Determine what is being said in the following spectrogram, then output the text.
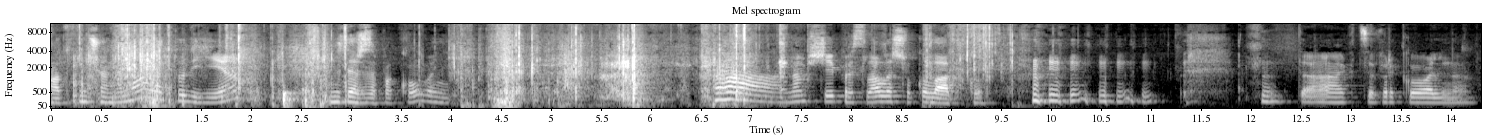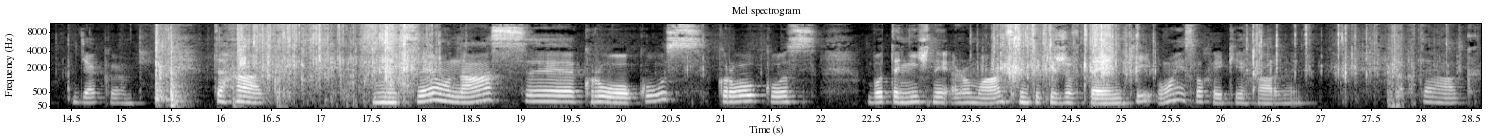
Ага, тут нічого немає, тут є. Вони теж запаковані. Ага, нам ще й прислали шоколадку. Так, це прикольно. Дякую. Так. Це у нас е, крокус. Крокус. Ботанічний аромат. Він такий жовтенький. Ой, слухай, який гарний. Так.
